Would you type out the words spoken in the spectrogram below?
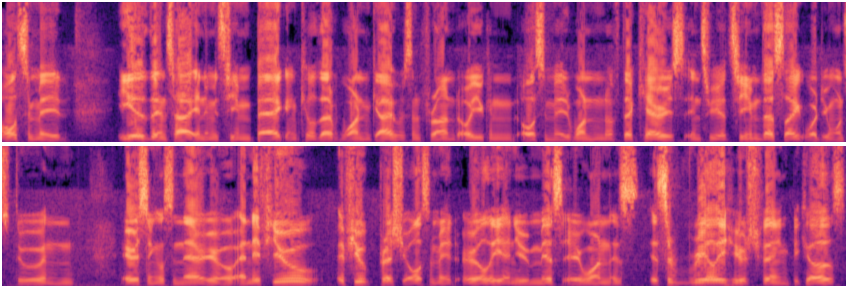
ultimate either the entire enemy team back and kill that one guy who's in front, or you can ultimate one of their carries into your team. That's like what you want to do in every single scenario. And if you if you press your ultimate early and you miss everyone, it's it's a really huge thing because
